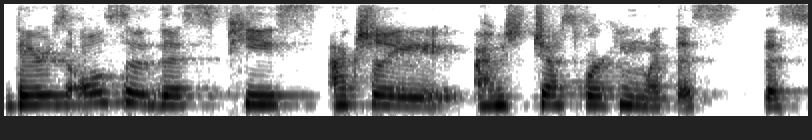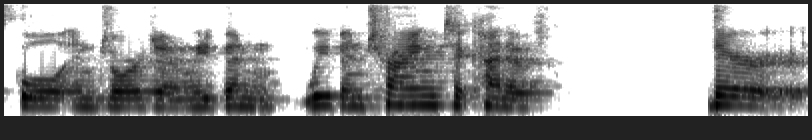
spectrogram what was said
there's also this piece actually i was just working with this this school in georgia and we've been we've been trying to kind of they're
